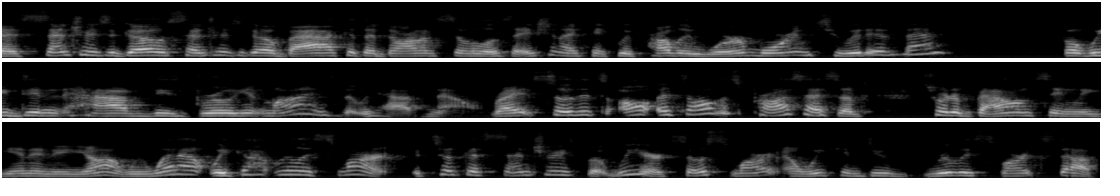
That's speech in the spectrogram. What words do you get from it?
uh, centuries ago centuries ago back at the dawn of civilization i think we probably were more intuitive then but we didn't have these brilliant minds that we have now right? So it's all it's all this process of sort of balancing the yin and the yang. We went out we got really smart. It took us centuries but we are so smart and we can do really smart stuff.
